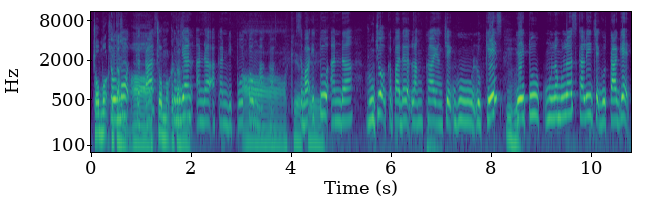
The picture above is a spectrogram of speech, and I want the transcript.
Comot kertasnya. comot Ah, kertas, comot kertasnya. kemudian anda akan dipotong Ah, markah. okey, Sebab okey. itu anda rujuk kepada langkah yang cikgu lukis Mhm. iaitu mula-mula sekali cikgu target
